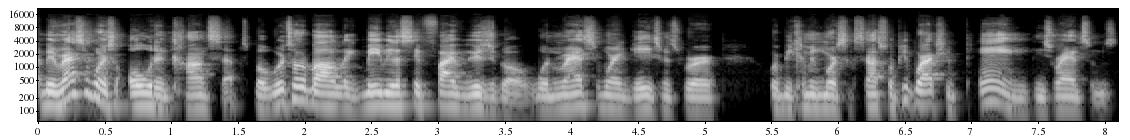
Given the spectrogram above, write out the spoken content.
I mean, ransomware is old in concept, but we're talking about like maybe let's say five years ago when ransomware engagements were were becoming more successful. People were actually paying these ransoms.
